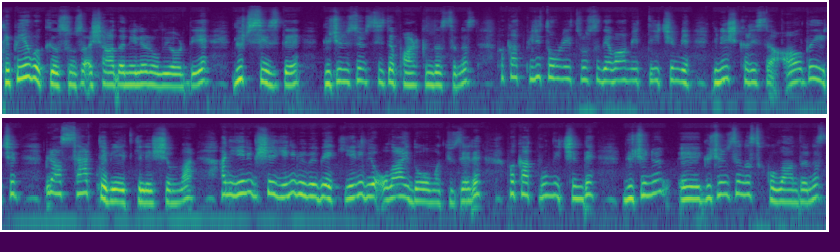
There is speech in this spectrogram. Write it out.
Tepeye bakıyorsunuz aşağıda neler oluyor diye. Güç sizde, gücünüzün siz de farkındasınız. Fakat Pliton retrosu devam ettiği için ve güneş karesi aldığı için biraz sert de bir etkileşim var. Hani yeni bir şey, yeni bir bebek, yeni bir olay doğmak üzere. Fakat bunun içinde gücünün, e, gücünüzü nasıl kullandığınız,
